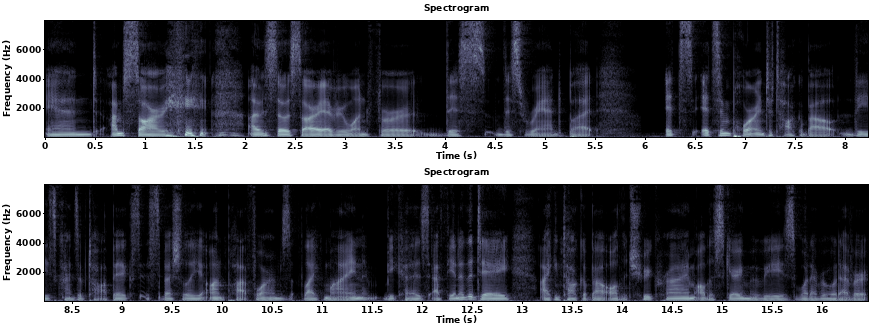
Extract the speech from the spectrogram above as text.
And I'm sorry. I'm so sorry everyone for this this rant, but it's it's important to talk about these kinds of topics especially on platforms like mine because at the end of the day I can talk about all the true crime, all the scary movies, whatever whatever,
